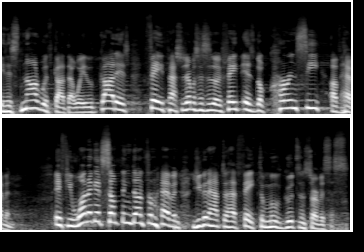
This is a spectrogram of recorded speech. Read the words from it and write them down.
it is not with God that way. With God is faith. Pastor Deborah says faith is the currency of heaven. If you want to get something done from heaven, you're going to have to have faith to move goods and services.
